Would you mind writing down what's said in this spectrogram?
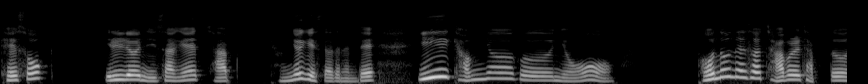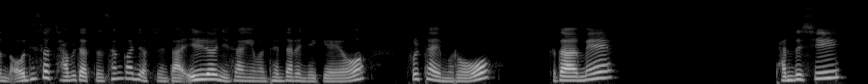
계속 1년 이상의 잡 경력이 있어야 되는데 이 경력은요. 번원에서 잡을 잡든 어디서 잡을 잡든 상관이 없습니다. 1년 이상이면 된다는 얘기예요. 풀타임으로. 그 다음에 반드시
